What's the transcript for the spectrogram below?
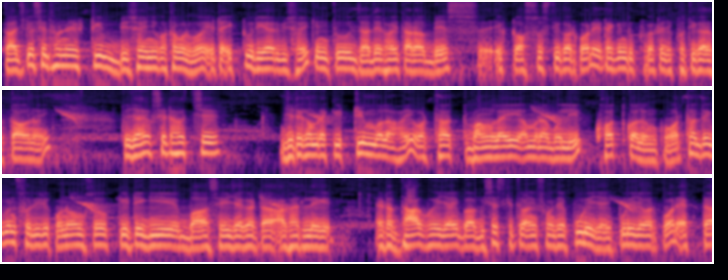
তো আজকে সে ধরনের একটি বিষয় নিয়ে কথা বলব। এটা একটু রেয়ার বিষয়, কিন্তু যাদের হয় তারা বেশ একটু অস্বস্তিকর করে। এটা কিন্তু খুব একটা যে ক্ষতিকারক তাও নয়। তো যাই হোক, সেটা হচ্ছে যেটাকে আমরা কৃত্রিম বলা হয়, অর্থাৎ বাংলায় আমরা বলি ক্ষত কলঙ্ক। অর্থাৎ দেখবেন শরীরে কোনো অংশ কেটে গিয়ে বা সেই জায়গাটা আঘাত লেগে একটা দাগ হয়ে যায় বা বিশেষ ক্ষেত্রে অনেক সময় পুড়ে যায়। পুড়ে যাওয়ার পর একটা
